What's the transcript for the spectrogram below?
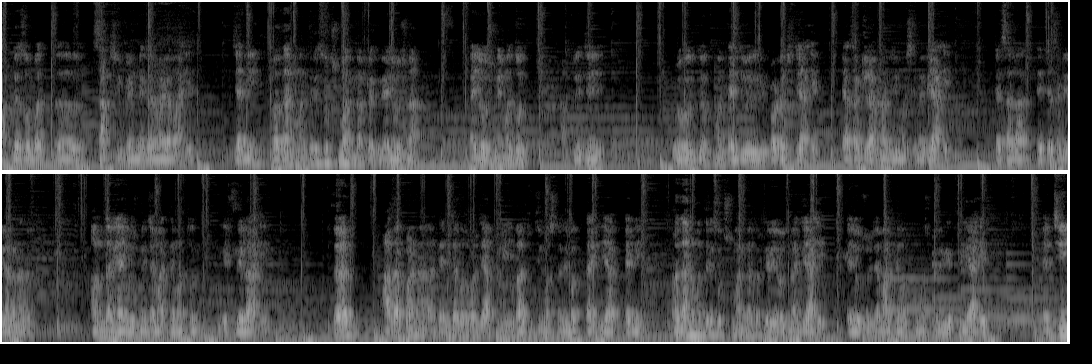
आपल्यासोबत साक्षी पेडणेकर मॅडम आहेत ज्यांनी प्रधानमंत्री सूक्ष्म अन्न प्रक्रिया योजना या योजनेमधून आपले जे गृहोद्योग मग त्यांचे वेगवेगळे प्रॉडक्ट्स जे आहेत त्यासाठी लागणारी जी मशिनरी आहे त्याचा त्याच्यासाठी लागणारं अनुदान या योजनेच्या माध्यमातून घेतलेलं आहे. तर आज आपण त्यांच्याबरोबर जी आपली ही बाजूची मशनरी बघताय या त्यांनी प्रधानमंत्री सूक्ष्म अन्न प्रक्रिया योजना जी आहे त्या योजनेच्या माध्यमातून मशनरी घेतलेली आहे. त्यांची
